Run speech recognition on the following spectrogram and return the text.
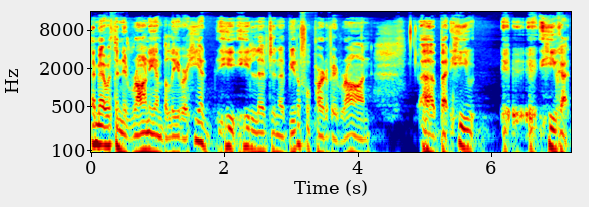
I met with an Iranian believer. He had he he lived in a beautiful part of Iran, uh, but he he got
